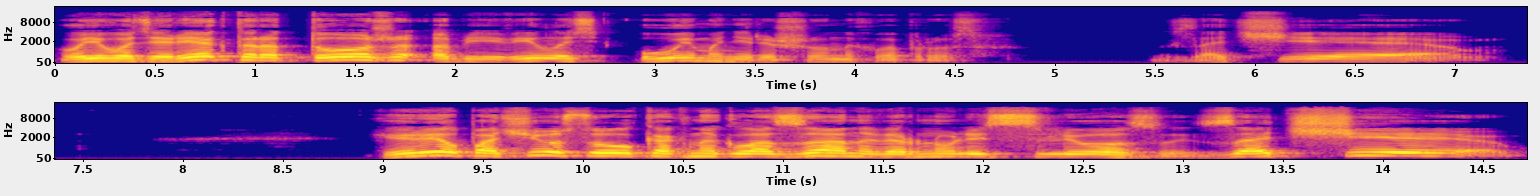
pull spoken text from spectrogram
у его директора тоже объявилась уйма нерешенных вопросов. Зачем? Кирилл почувствовал, как на глаза навернулись слезы. Зачем?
